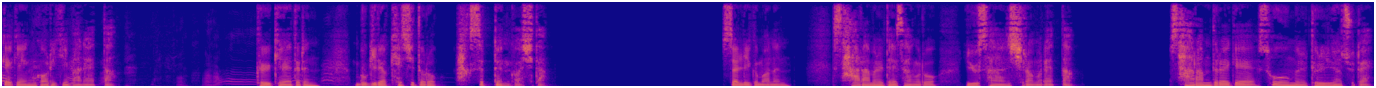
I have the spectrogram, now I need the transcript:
깨갱거리기만 했다. 그 개들은 무기력해지도록 학습된 것이다. 셀리그먼은 사람을 대상으로 유사한 실험을 했다. 사람들에게 소음을 들려주되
